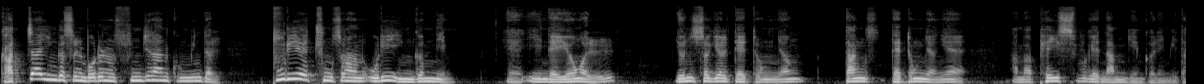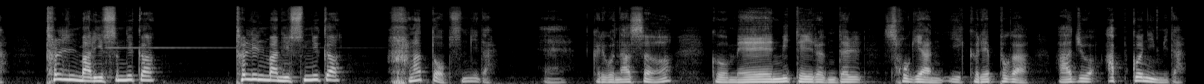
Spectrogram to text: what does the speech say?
가짜인 것을 모르는 순진한 국민들 불의에 충성하는 우리 임금님 예, 이 내용을 윤석열 대통령 당 대통령의 아마 페이스북에 남긴 글입니다. 틀린 말이 있습니까? 틀린 말 있습니까? 하나도 없습니다. 예. 그리고 나서 그 맨 밑에 여러분들 소개한 이 그래프가 아주 압권입니다.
